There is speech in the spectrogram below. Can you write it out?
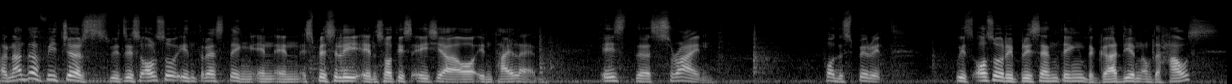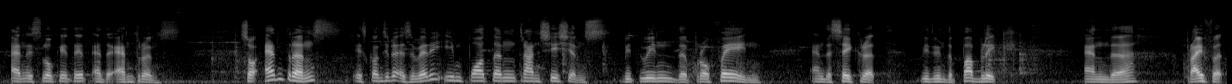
Another features which is also interesting, in, in, especially in Southeast Asia or in Thailand, is the shrine for the spirit, which is also representing the guardian of the house and is located at the entrance. So entrance is considered as a very important transitions between the profane and the sacred, between the public and the private.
